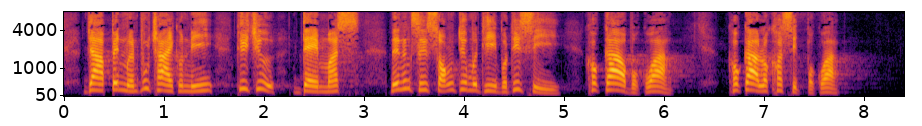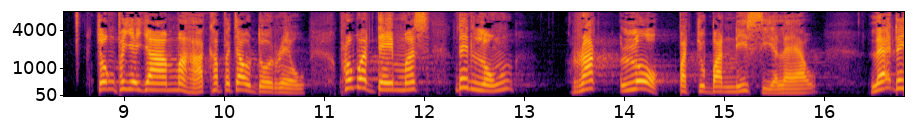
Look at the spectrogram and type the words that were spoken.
ๆ อย่าเป็นเหมือนผู้ชายคนนี้ที่ชื่อเดมัส ในหนังสือสองทิโมธีบทที่สี่ข้อเก้าบอกว่า ข้อเก้าแล้วข้อสิบบอกว่า จงพยายามมาหาข้าพเจ้าโดยเร็ว เพราะว่าเดมัสได้หลงรักโลกปัจจุบันนี้เสียแล้ว และได้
